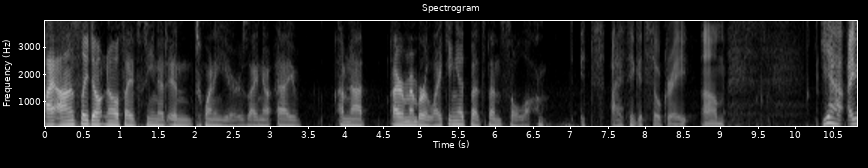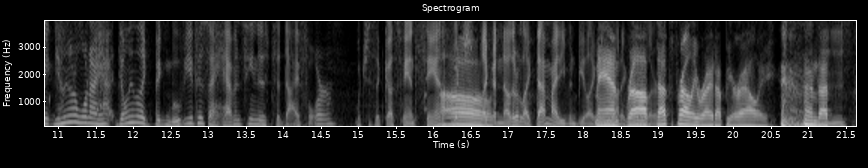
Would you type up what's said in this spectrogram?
I honestly don't know if I've seen it in 20 years I know I I'm not I remember liking it but it's been so long It's, I think it's so great. Um, yeah, I mean, the only one I ha- the only like big movie of his I haven't seen is To Die For, which is a Gus Van Sant, Oh. which like another like that might even be like Man, Rob, thriller. that's probably right up your alley. and that's Mm-hmm.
